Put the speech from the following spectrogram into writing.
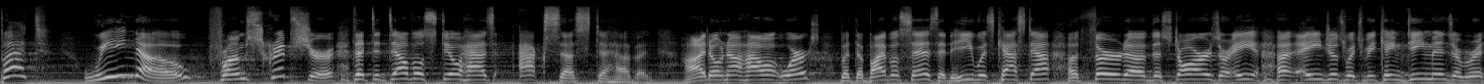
But we know from Scripture that the devil still has access to heaven. I don't know how it works, but the Bible says that he was cast out. A third of the stars or a- uh, angels, which became demons or re-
